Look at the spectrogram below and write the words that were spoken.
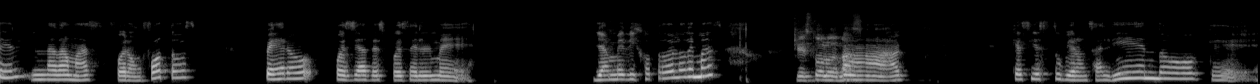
él, nada más fueron fotos, pero pues ya después él me, ya me dijo todo lo demás, ¿Qué es todo lo demás? ah, que si estuvieron saliendo, que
